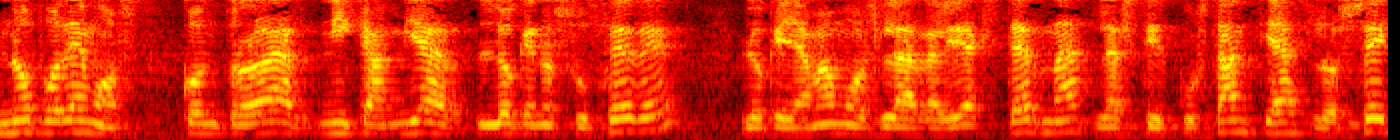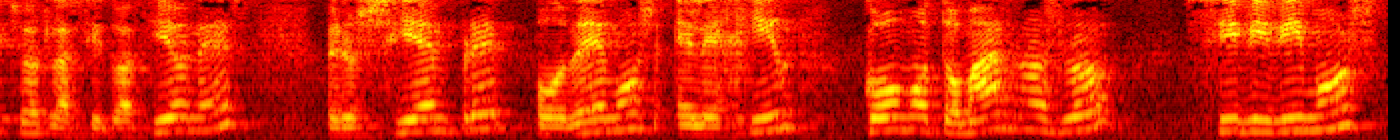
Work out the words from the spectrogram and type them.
no podemos controlar ni cambiar lo que nos sucede, lo que llamamos la realidad externa, las circunstancias, los hechos, las situaciones, pero siempre podemos elegir cómo tomárnoslo si vivimos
